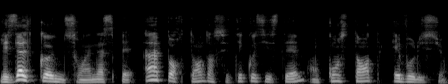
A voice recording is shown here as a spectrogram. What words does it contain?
Les altcoins sont un aspect important dans cet écosystème en constante évolution.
